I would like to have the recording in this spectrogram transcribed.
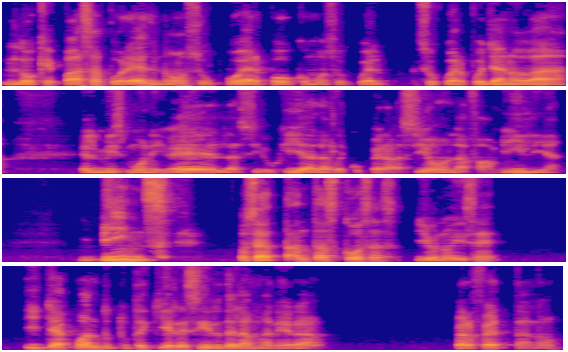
lo que pasa por él, ¿no? Su cuerpo, como su, su cuerpo ya no da el mismo nivel, la cirugía, la recuperación, la familia, Vince, o sea, tantas cosas y uno dice, y ya cuando tú te quieres ir de la manera perfecta, ¿no?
